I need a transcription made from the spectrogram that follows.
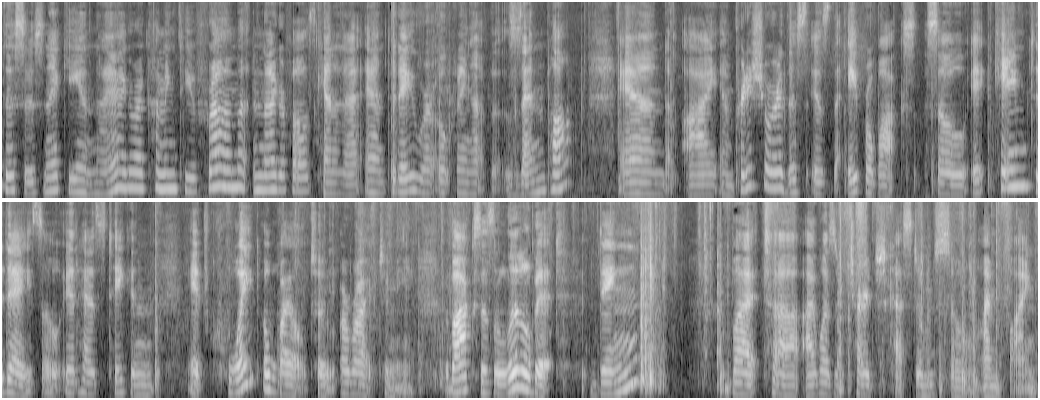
This is Nikki in Niagara coming to you from Niagara Falls, Canada and today we're opening up Zen Pop and I am pretty sure this is the April box so it came today so it has taken it quite a while to arrive to me. The box is a little bit dinged but uh, I wasn't charged customs so I'm fine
